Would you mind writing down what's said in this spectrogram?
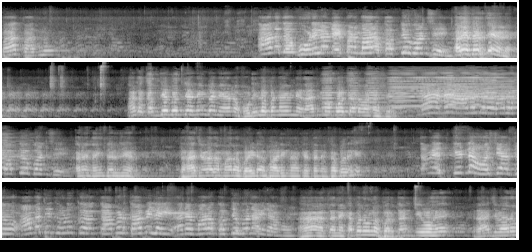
ભાત ભાતનું. આનો તો ઘોડેલો નહીં પણ મારો કબજો બનશે. અરે દર્શન આનો કબજે બબજે નહીં બને આનો ઘોડીલો બનાવીને રાજમાં પહોંચાડવાનો છે. ના ના આનો તો મારો કબજો બનશે. અરે નહીં દર્શન રાજવાળા મારા ભાઈડા ફાડી નાખે તને ખબર છે તમે કેટલા હોશિયાર છો? આમાંથી થોડુંક કાપડ કાપી લઈ અને મારો કબજો બનાવી નાખો. હા તને ખબર ઓલો ભરતન કેવો હે? રાજવારો?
